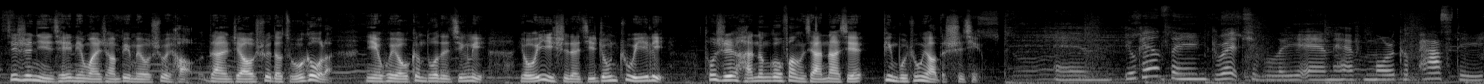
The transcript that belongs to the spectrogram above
即使你前一天晚上并没有睡好，但只要睡得足够了，你也会有更多的精力，有意识的集中注意力，同时还能够放下那些并不重要的事情。 And you can think creatively and have more capacity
